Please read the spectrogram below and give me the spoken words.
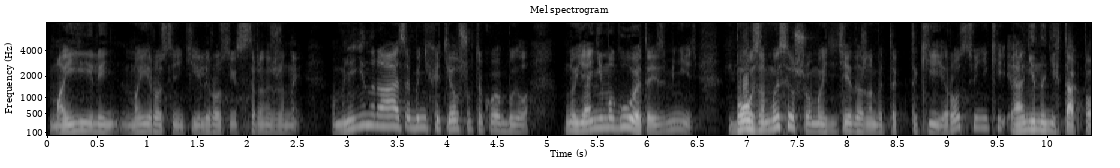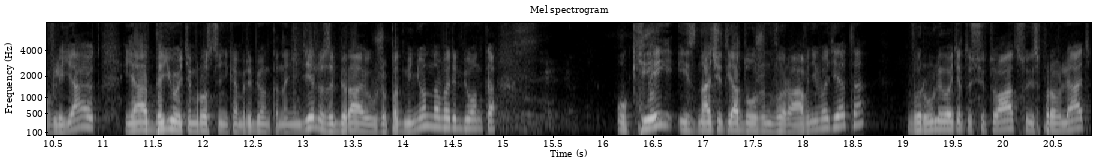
мои, или, мои родственники или родственники со стороны жены. Мне не нравится, я бы не хотел, чтобы такое было. Но я не могу это изменить. Бог замыслил, что у моих детей должны быть так, такие родственники, и они на них так повлияют. Я отдаю этим родственникам ребенка на неделю, забираю уже подмененного ребенка. Окей, и значит я должен выравнивать это, выруливать эту ситуацию, исправлять.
